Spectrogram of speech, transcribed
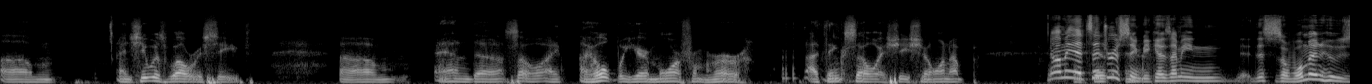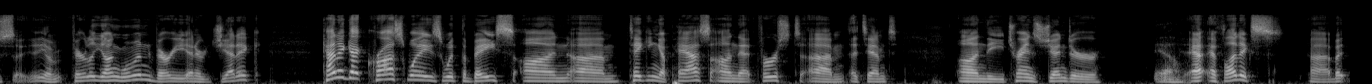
Um, and she was well received. Um, and uh, so I, I hope we hear more from her. I think so as she's showing up. No, I mean that's interesting because I mean this is a woman who's you know fairly young woman, very energetic, kind of got crossways with the base on um, taking a pass on that first um, attempt on the transgender yeah. a- athletics, uh, but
